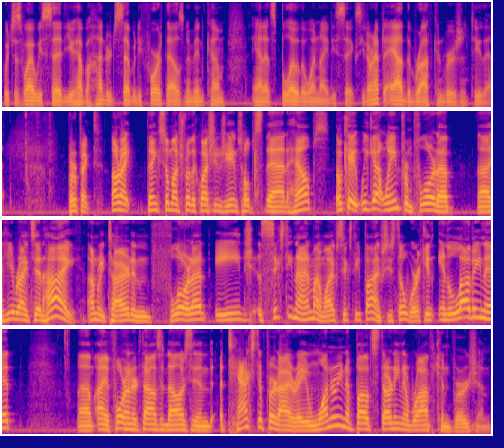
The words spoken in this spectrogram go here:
which is why we said you have 174,000 of income and it's below the 196. You don't have to add the Roth conversion to that. Perfect. All right. Thanks so much for the question, James. Hopes that helps. Okay, we got Wayne from Florida. Uh, he writes in Hi, I'm retired in Florida, age 69. My wife, 65. She's still working and loving it. Um, I have $400,000 in a tax deferred IRA and wondering about starting a Roth conversion.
